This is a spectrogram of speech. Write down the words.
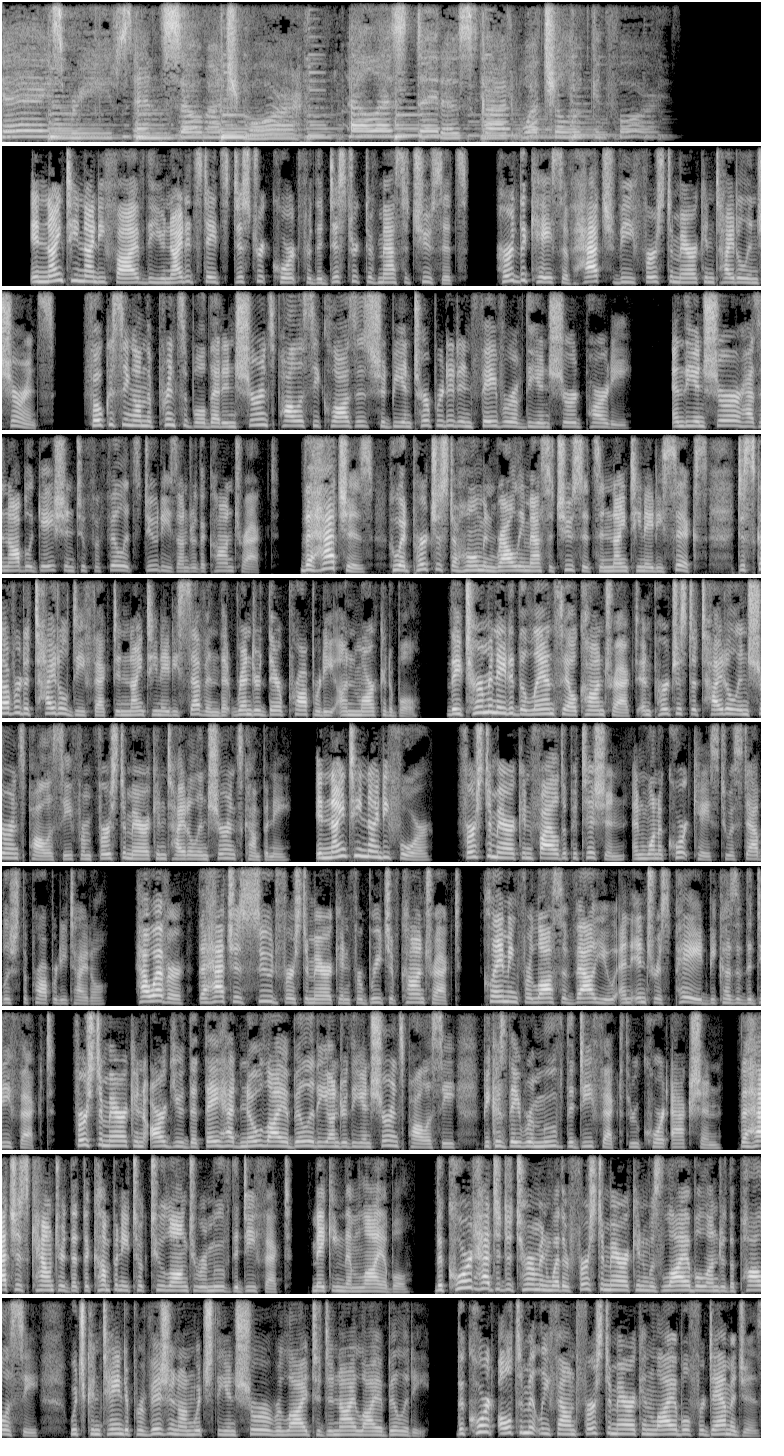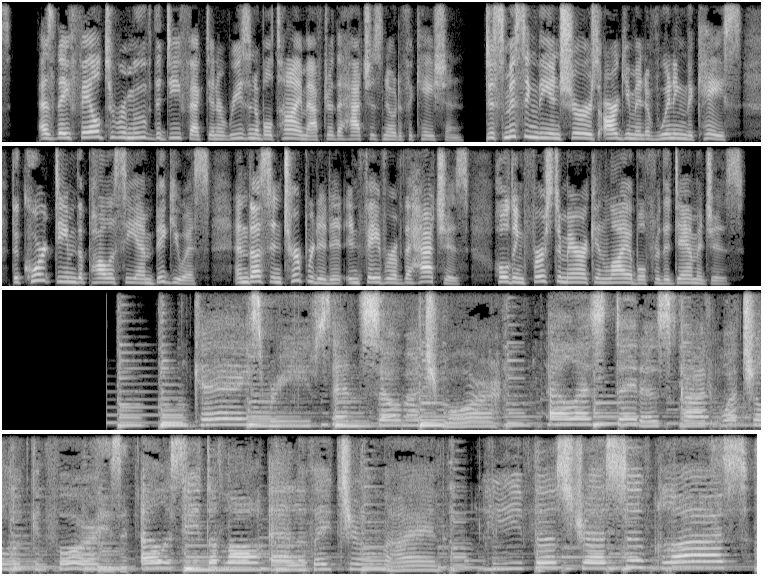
case briefs, and so much more. LS Data's got what you're looking for. In 1995, the United States District Court for the District of Massachusetts heard the case of Hatch v. First American Title Insurance, focusing on the principle that insurance policy clauses should be interpreted in favor of the insured party, and the insurer has an obligation to fulfill its duties under the contract. The Hatches, who had purchased a home in Rowley, Massachusetts in 1986, discovered a title defect in 1987 that rendered their property unmarketable. They terminated the land sale contract and purchased a title insurance policy from First American Title Insurance Company. In 1994, First American filed a petition and won a court case to establish the property title. However, the Hatches sued First American for breach of contract, claiming for loss of value and interest paid because of the defect. First American argued that they had no liability under the insurance policy because they removed the defect through court action. The Hatches countered that the company took too long to remove the defect, making them liable. The court had to determine whether First American was liable under the policy, which contained a provision on which the insurer relied to deny liability. The court ultimately found First American liable for damages, as they failed to remove the defect in a reasonable time after the Hatches notification. Dismissing the insurer's argument of winning the case, the court deemed the policy ambiguous and thus interpreted it in favor of the Hatches, holding First American liable for the damages. Case briefs, and so much more. LS Data's got what you're looking for. Visit lsd.law, elevate your mind. Leave the stress of class.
